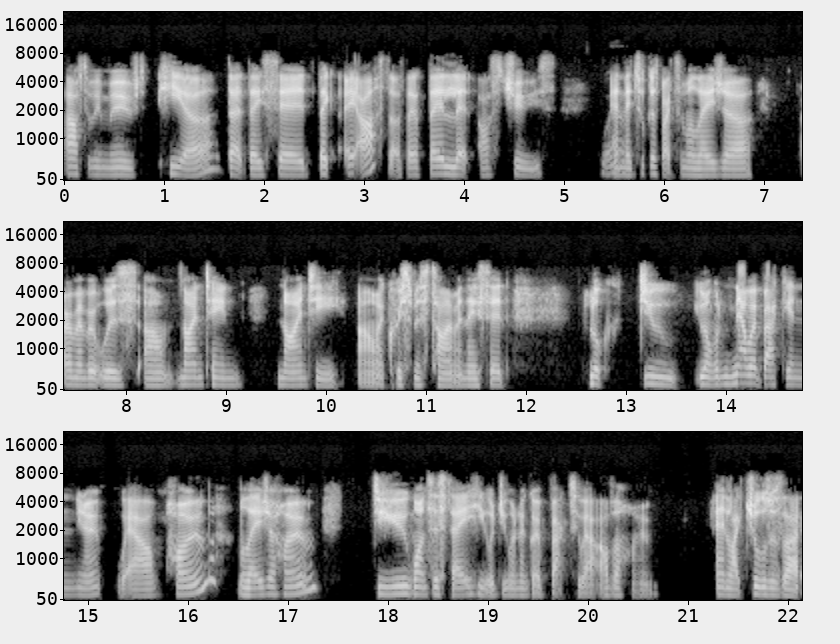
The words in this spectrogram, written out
after we moved here that they said they, they asked us they, they let us choose wow. and they took us back to malaysia i remember it was um, 1990 um, at christmas time and they said look do you, you know, now we're back in you know our home malaysia home do you want to stay here or do you want to go back to our other home and like jules was like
